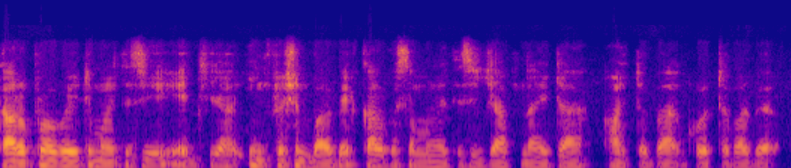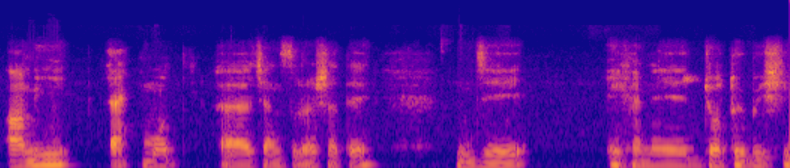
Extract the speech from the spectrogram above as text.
কারও প্রবাবিলিটি মনে হইতেছে যে ইনফ্লেশন বাড়বে, কারও কাছে মনে হইতেছে যে আপনার এটা হয়তো বা করতে পারবে আমি একমত চ্যান্সেলরের সাথে যে এখানে যত বেশি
